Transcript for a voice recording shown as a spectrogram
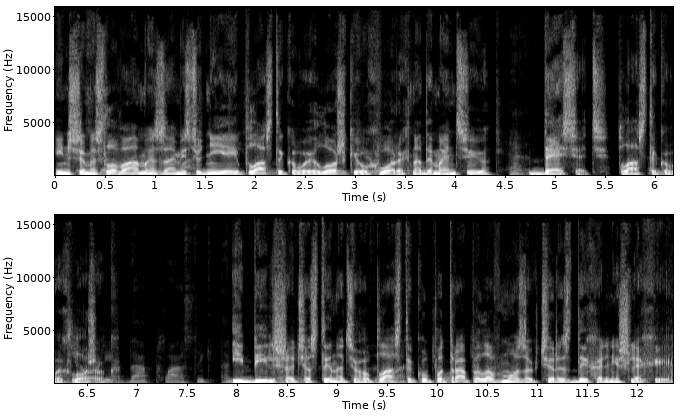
Іншими словами, замість однієї пластикової ложки у хворих на деменцію 10 пластикових ложок. І більша частина цього пластику потрапила в мозок через дихальні шляхи.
